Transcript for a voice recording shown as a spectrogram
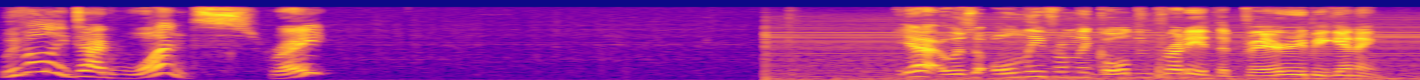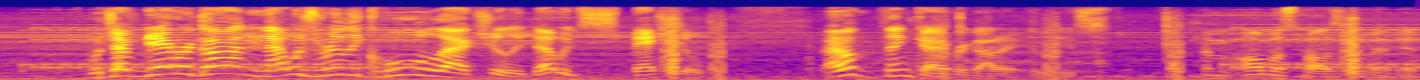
We've only died once, right? Yeah, it was only from the Golden Freddy at the very beginning. Which I've never gotten. That was really cool, actually. That was special. I don't think I ever got it, at least. I'm almost positive I did.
